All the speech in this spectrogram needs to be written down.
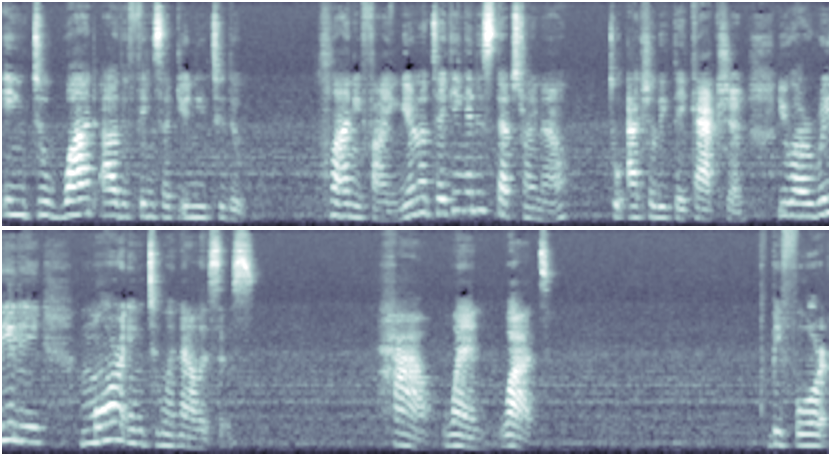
into what are the things that you need to do. Planifying. You're not taking any steps right now to actually take action. You are really more into analysis. How, when, what, before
